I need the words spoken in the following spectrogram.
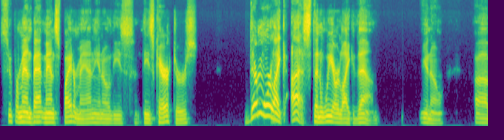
Superman, Batman, Spider Man. You know these these characters. They're more like us than we are like them you know uh,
